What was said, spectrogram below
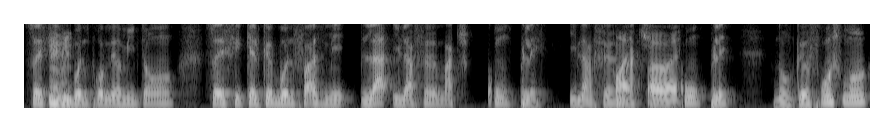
Soit il fait une Mhm. bonne première mi-temps, soit il fait quelques bonnes phases, mais là, il a fait un match complet. Il a fait un Ouais, match ouais, ouais. complet. Donc, euh, franchement,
